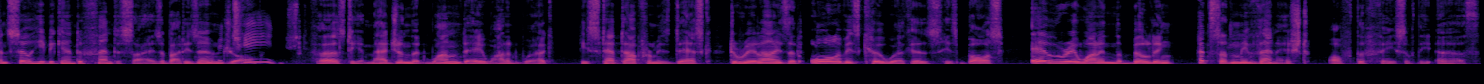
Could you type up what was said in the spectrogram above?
And so he began to fantasize about his own It job. changed. First, he imagined that one day while at work, he stepped up from his desk to realize that all of his co-workers, his boss, everyone in the building had suddenly vanished off the face of the earth.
